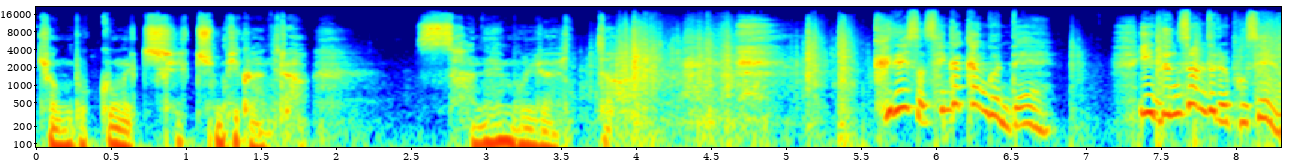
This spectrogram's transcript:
경복궁을 칠 준비가 아니라 산에 몰려 있다. 그래서 생각한 건데 이 능선들을 보세요.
